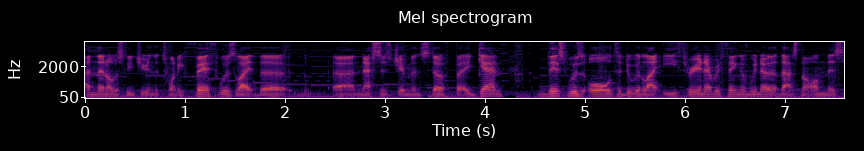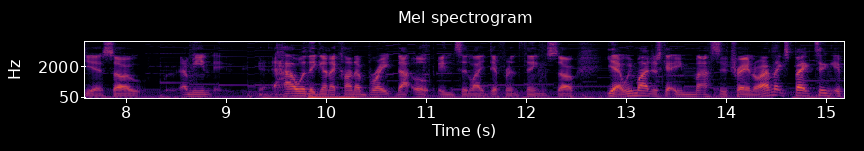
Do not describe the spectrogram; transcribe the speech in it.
And then obviously June the 25th was like the, uh, Nessa's gym and stuff. But again, this was all to do with like E3 and everything. And we know that that's not on this year. So, I mean, how are they going to kind of break that up into like different things so yeah we might just get a massive trailer i'm expecting if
